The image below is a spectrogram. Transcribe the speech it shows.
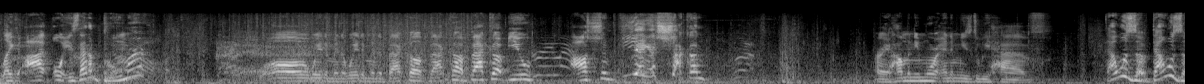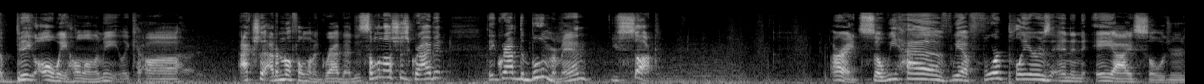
Like, I... Oh, is that a boomer? Oh, wait a minute, wait a minute. Back up, back up, back up, you! I'll shoot... Yeah, shotgun! Alright, how many more enemies do we have? That was a that was a big oh wait, hold on, let me like uh actually I don't know if I want to grab that. Did someone else just grab it? They grabbed the boomer, man. You suck. Alright, so we have we have four players and an AI soldier.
